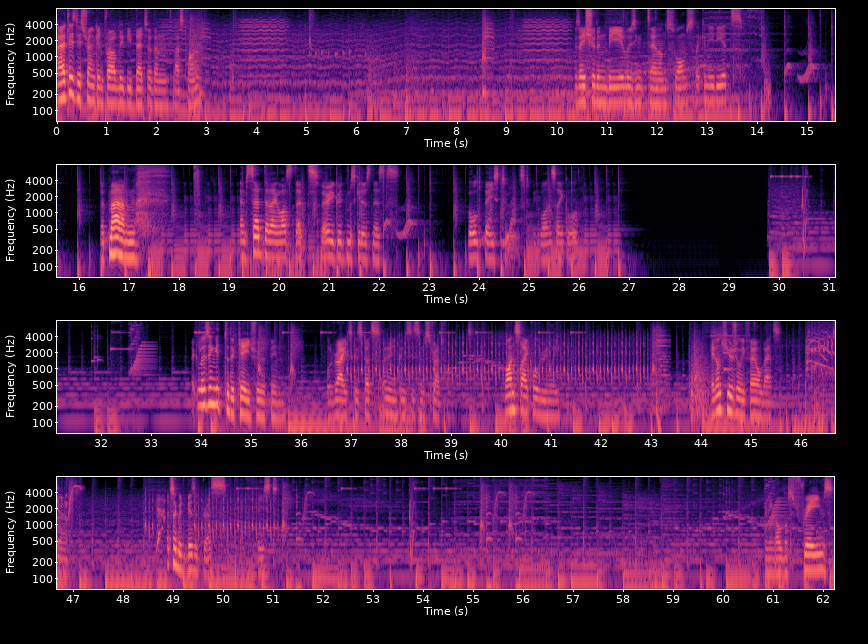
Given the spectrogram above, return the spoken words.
At least this run can probably be better than last one. Because I shouldn't be losing 10 on swarms like an idiot. But man, I'm... I'm sad that I lost that very good Moskito's Nest. Gold base to stupid one cycle. Like losing it to the cage would have been alright, because that's an inconsistent strat for me. One cycle really. I don't usually fail that. So that's a good Bzzit press, at least. Getting all those frames.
